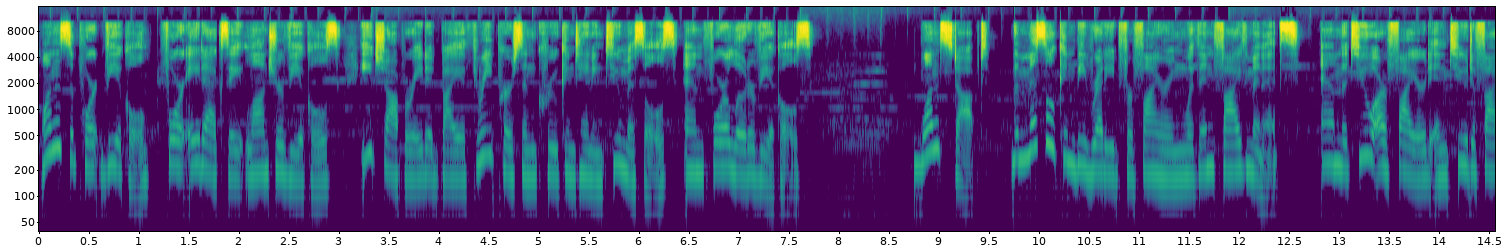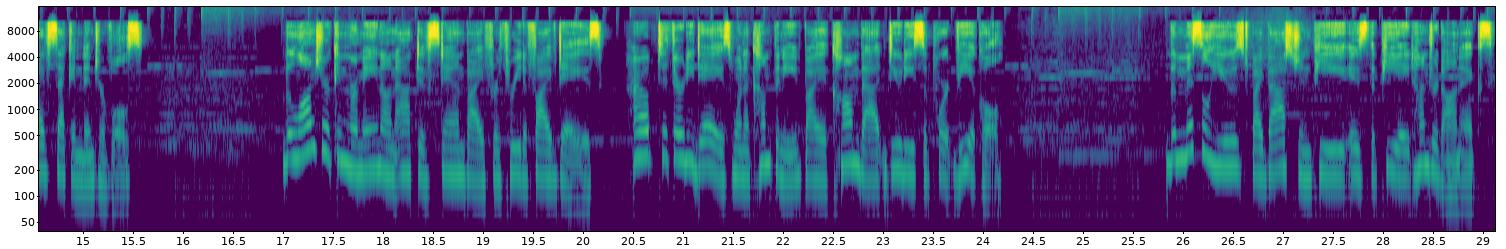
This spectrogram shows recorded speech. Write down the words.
one support vehicle, four 8x8 launcher vehicles, each operated by a three-person crew containing two missiles, and four loader vehicles. Once stopped, the missile can be readied for firing within 5 minutes, and the two are fired in 2 to 5 second intervals. The launcher can remain on active standby for 3 to 5 days, or up to 30 days when accompanied by a combat duty support vehicle. The missile used by Bastion P is the P-800 Onyx,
